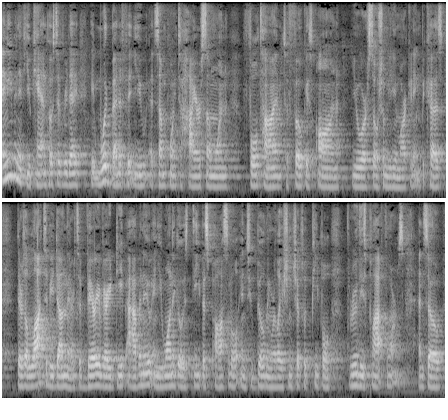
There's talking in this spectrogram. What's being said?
and even if you can post every day, it would benefit you at some point to hire someone full time to focus on your social media marketing because there's a lot to be done there. It's a very, very deep avenue, and you want to go as deep as possible into building relationships with people through these platforms. And so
